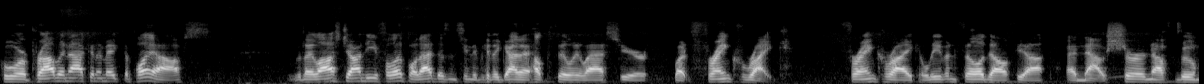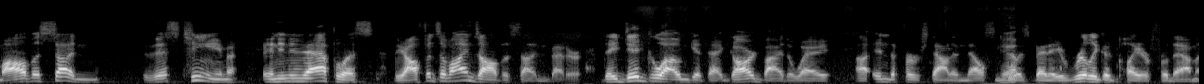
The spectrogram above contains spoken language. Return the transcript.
Who are probably not going to make the playoffs. They lost John DeFilippo. That doesn't seem to be the guy that helped Philly last year. But Frank Reich, Frank Reich leaving Philadelphia, and now sure enough, boom! All of a sudden, this team in Indianapolis, the offensive line's all of a sudden better. They did go out and get that guard, by the way, uh, in the first down in Nelson, yep. who has been a really good player for them.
